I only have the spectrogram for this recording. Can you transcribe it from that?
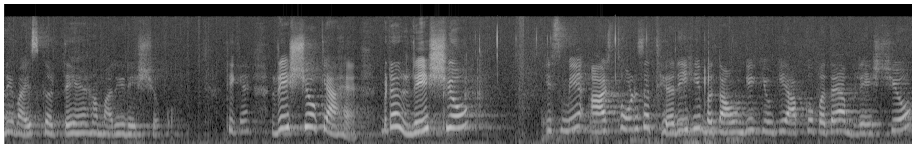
डिवाइस करते हैं हमारी रेशियो को। ठीक है? रेशियो क्या है? बेटा, रेशियो, इसमें आज थोड़ा सा थियोरी ही बताऊँगी क्योंकि आपको पता है अब रेशियो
